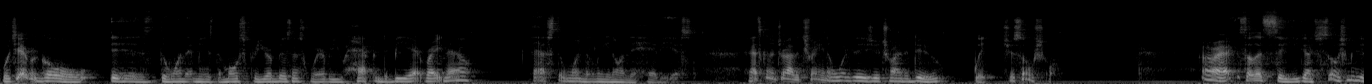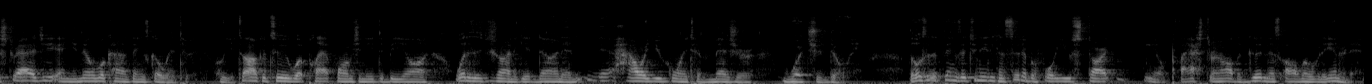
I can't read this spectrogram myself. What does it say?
Whichever goal is the one that means the most for your business, wherever you happen to be at right now, that's the one to lean on the heaviest. And that's going to drive the train on what it is you're trying to do with your social. All right, so let's see. You got your social media strategy and you know what kind of things go into it. Who you're talking to, what platforms you need to be on, what is it you're trying to get done, and how are you going to measure what you're doing. Those are the things that you need to consider before you start, you know, plastering all the goodness all over the internet.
